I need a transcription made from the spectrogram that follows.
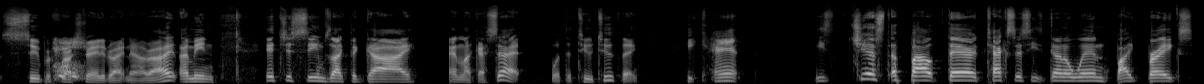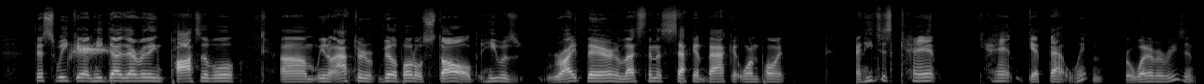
super frustrated right now, right? I mean, it just seems like the guy, and like I said, with the 2 2 thing, he can't, he's just about there. Texas, he's going to win. Bike breaks. This weekend, he does everything possible. Um, you know, after Villopoto stalled, he was right there, less than a second back at one point, and he just can't can't get that win for whatever reason.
